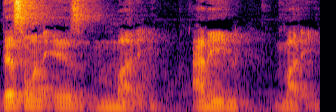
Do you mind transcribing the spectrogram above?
this one is money. I mean, money.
